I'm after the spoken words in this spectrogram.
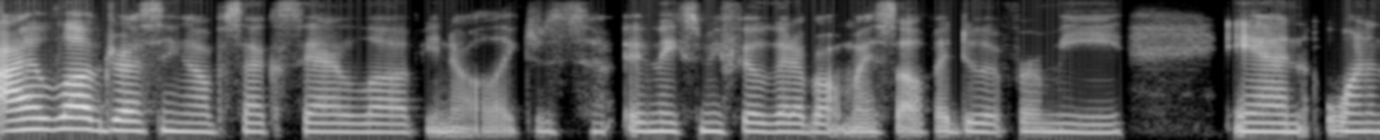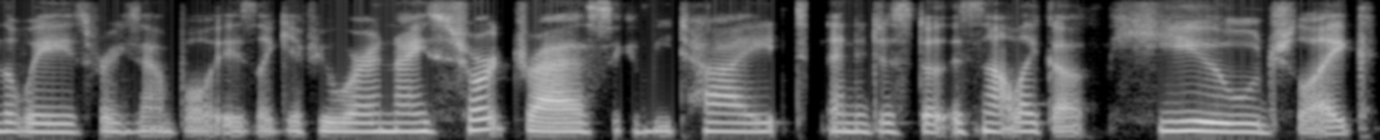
I love dressing up sexy, I love, you know, like, just it makes me feel good about myself, I do it for me, and one of the ways, for example, is, like, if you wear a nice short dress, it can be tight, and it just it's not like a huge, like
